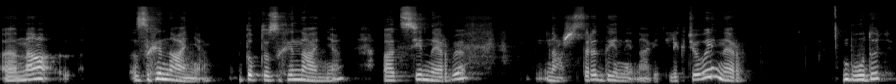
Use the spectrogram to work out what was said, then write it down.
Е, На згинання, тобто згинання, ці нерви, наш серединний навіть ліктьовий нерв, будуть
